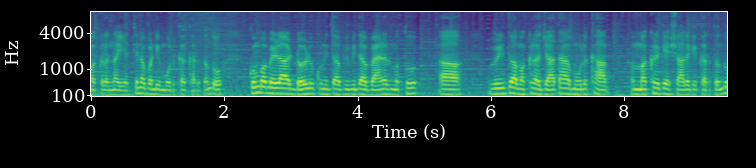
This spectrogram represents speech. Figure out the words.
ಮಕ್ಕಳನ್ನು ಎತ್ತಿನ ಬಂಡಿ ಮೂಲಕ ಕರೆತಂದು ಕುಂಭಮೇಳ, ಡೊಳ್ಳು ಕುಣಿತ, ವಿವಿಧ ಬ್ಯಾನರ್ ಮತ್ತು ವಿವಿಧ ಮಕ್ಕಳ ಜಾಥಾ ಮೂಲಕ ಮಕ್ಕಳಿಗೆ ಶಾಲೆಗೆ ಕರೆತಂದು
